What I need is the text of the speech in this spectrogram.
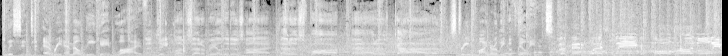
Listen to every MLB game live. In the deep left center field, it is high, it is far, it is God. Stream minor league affiliates. The Midwest League home run leader.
